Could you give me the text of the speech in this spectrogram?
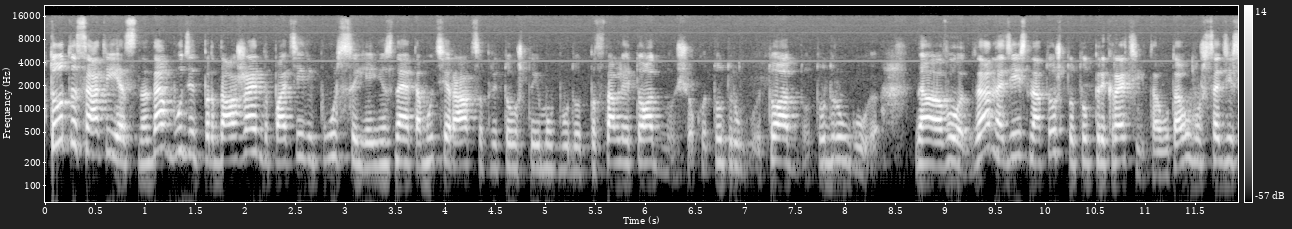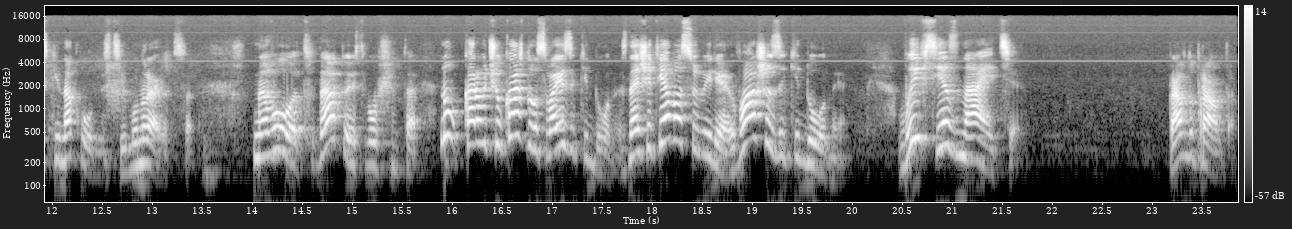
Кто-то, соответственно, да, будет продолжать до потери пульса, я не знаю, там утираться при том, что ему будут подставлять то одну щеку, то другую, то одну, то другую. А, вот, да, надеясь на то, что тут прекратит. А у того, может, садистские наклонности, ему нравятся. Ну вот, да, то есть, в общем-то, ну, короче, у каждого свои закидоны. Значит, я вас уверяю, ваши закидоны вы все знаете. Правда-правда.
